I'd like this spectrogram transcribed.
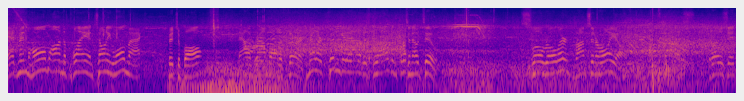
Edmund home on the play, and Tony Womack pitch a ball. Now a ground ball to third. Mueller couldn't get it out of his glove and throws an 0-2. Slow roller, Bronson Arroyo. Off balance, throws it.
